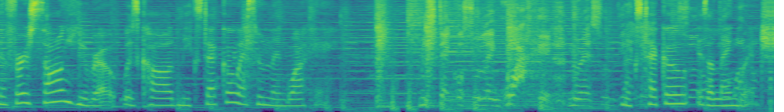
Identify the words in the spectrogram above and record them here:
The first song he wrote was called Mixteco es un lenguaje, Mixteco is a language.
